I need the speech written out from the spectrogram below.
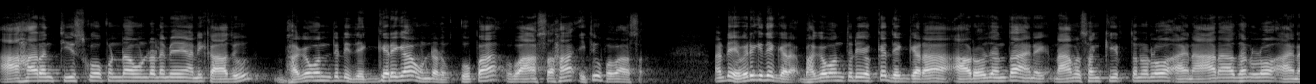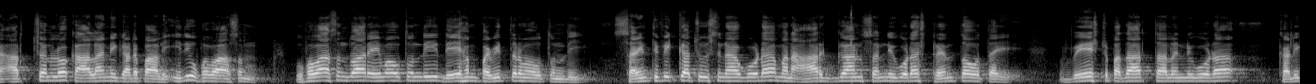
ఆహారం తీసుకోకుండా ఉండడమే అని కాదు భగవంతుడి దగ్గరగా ఉండడం. ఉపవాస ఇది ఉపవాస. అంటే ఎవరికి దగ్గర? భగవంతుడి యొక్క దగ్గర. ఆ రోజంతా ఆయన నామ సంకీర్తనలో ఆయన ఆరాధనలో ఆయన అర్చనలో కాలాన్ని గడపాలి. ఇది ఉపవాసం. ఉపవాసం ద్వారా ఏమవుతుంది? దేహం పవిత్రం అవుతుంది సైంటిఫిక్గా చూసినా కూడా మన ఆర్గాన్స్ అన్నీ కూడా స్ట్రెంగ్త్ అవుతాయి. వేస్ట్ పదార్థాలన్నీ కూడా కలి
